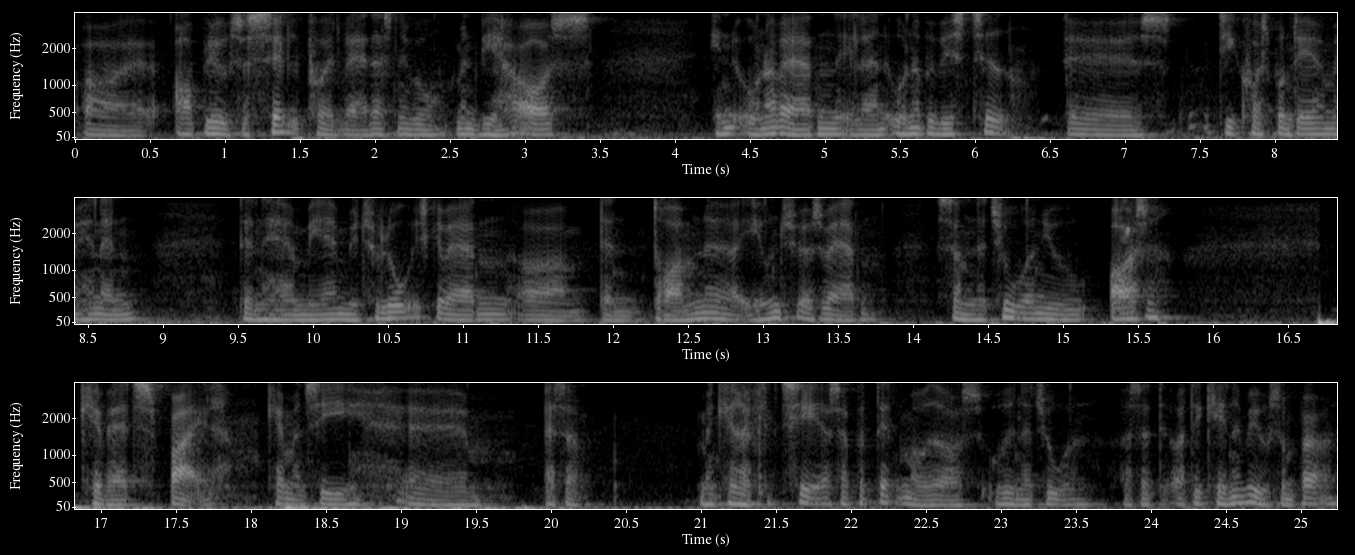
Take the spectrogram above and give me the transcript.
og opleve sig selv på et hverdagsniveau. Men vi har også en underverden eller en underbevidsthed. Øh, de korresponderer med hinanden. Den her mere mytologiske verden og den drømmende og eventyrsverden, som naturen jo også kan være et spejl, kan man sige. Øh, altså, man kan reflektere sig på den måde også ude i naturen. Altså, og det kender vi jo som børn.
